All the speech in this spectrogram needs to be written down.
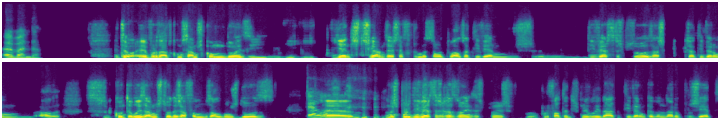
a banda? Então, é verdade, começámos como dois e, e, e, antes de chegarmos a esta formação atual já tivemos eh, diversas pessoas, acho que já tiveram, se contabilizarmos todas, já fomos alguns 12. Ela. Uh, mas por diversas razões, as pessoas, por falta de disponibilidade, tiveram que abandonar o projeto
